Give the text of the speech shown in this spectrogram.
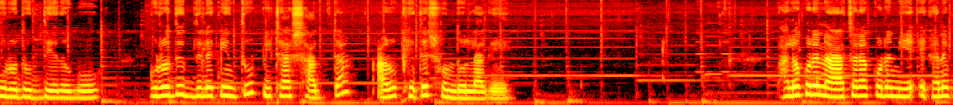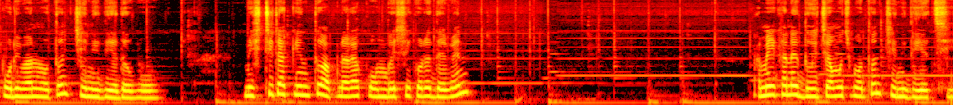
গুঁড়ো দুধ দিয়ে দেবো। গুঁড়ো দুধ দিলে কিন্তু পিঠার স্বাদটা আরও খেতে সুন্দর লাগে। ভালো করে নাড়াচাড়া করে নিয়ে এখানে পরিমাণ মতন চিনি দিয়ে দেবো। মিষ্টিটা কিন্তু আপনারা কম বেশি করে দেবেন। আমি এখানে দুই চামচ মতন চিনি দিয়েছি।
